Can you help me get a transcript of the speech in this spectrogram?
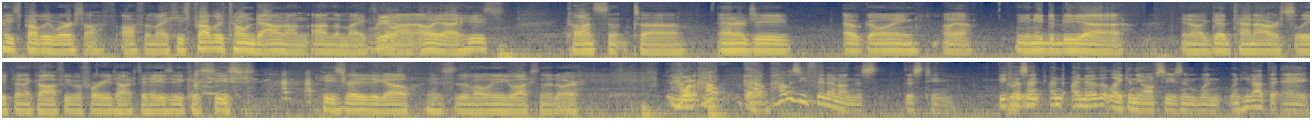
He's probably worse off off the mic. He's probably toned down on on the mic. To Really? be honest. Oh yeah, he's constant uh, energy, outgoing. Oh yeah, you need to be uh, you know a good ten hours sleep and a coffee before you talk to Hazy because he's he's ready to go. It's the moment he walks in the door. You How, how, how does he fit in on this this team? Because I, I I know that like in the offseason when when he got the A,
